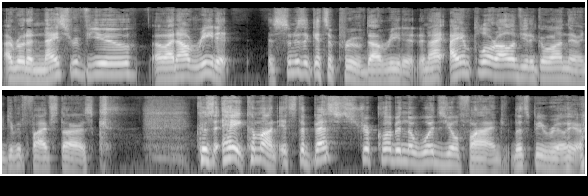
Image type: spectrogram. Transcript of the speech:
I wrote a nice review. Oh, and I'll read it. As soon as it gets approved, I'll read it. And I, I implore all of you to go on there and give it five stars. Because, hey, come on. It's the best strip club in the woods you'll find. Let's be real here.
